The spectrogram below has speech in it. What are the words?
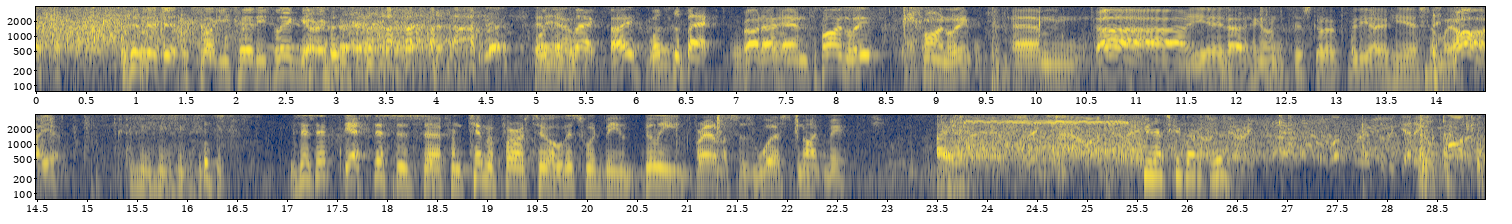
Oh, Looks like he's hurt his leg, Gary. What's the back? Hey? What's the back? Righto, and finally, finally, um, ah, yeah, no, hang on, just got a video here somewhere. Oh, yeah. is this it? Yes, this is uh, from Tim of Forest Hill. This would be Billy Brownless's worst nightmare. Do that script over too? Look for him to be getting a lot of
